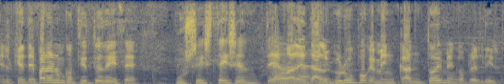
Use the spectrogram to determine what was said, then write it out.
el que te para en un concierto y te dice, pusisteis el tema de tal grupo que me encantó y me compré el disco.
